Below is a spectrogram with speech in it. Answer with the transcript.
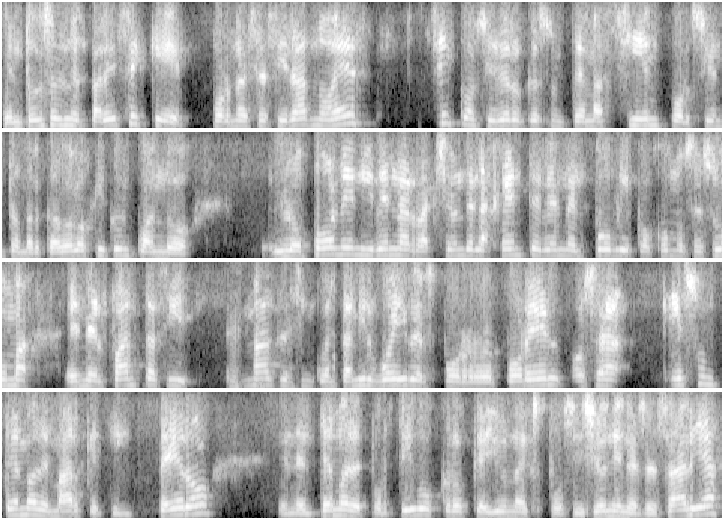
Entonces me parece que por necesidad no es, sí considero que es un tema 100% mercadológico en cuando lo ponen y ven la reacción de la gente, ven el público cómo se suma. En el fantasy, más de 50 mil waivers por, por él. O sea, es un tema de marketing, pero en el tema deportivo creo que hay una exposición innecesaria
